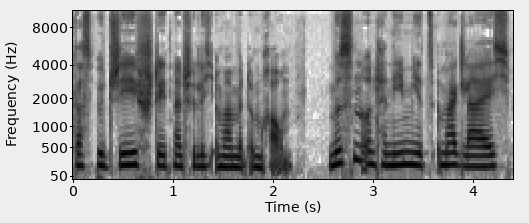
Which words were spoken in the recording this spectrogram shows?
das Budget steht natürlich immer mit im Raum. Müssen Unternehmen jetzt immer gleich,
